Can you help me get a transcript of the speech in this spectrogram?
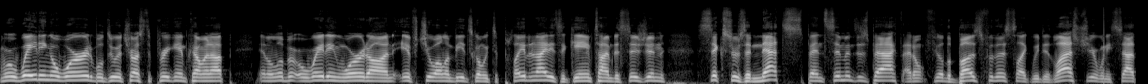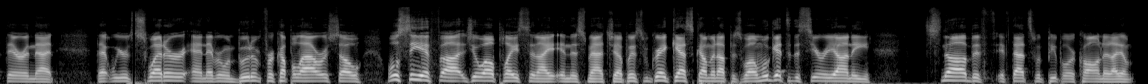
We're waiting a word. We'll do a trust the pregame coming up in a little bit. We're waiting word on if Joel Embiid's going to play tonight. It's a game time decision. Sixers and Nets. Ben Simmons is back. I don't feel the buzz for this like we did last year when he sat there in that that weird sweater and everyone booed him for a couple hours. So we'll see if uh, Joel plays tonight in this matchup. We have some great guests coming up as well, and we'll get to the Sirianni snub if if that's what people are calling it. I don't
